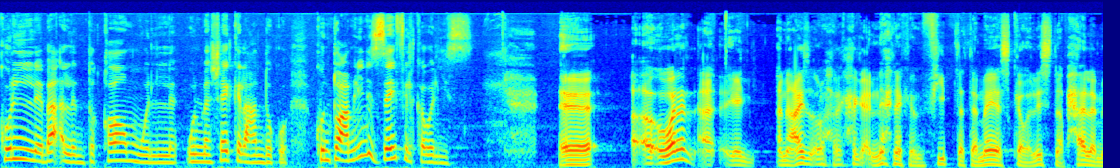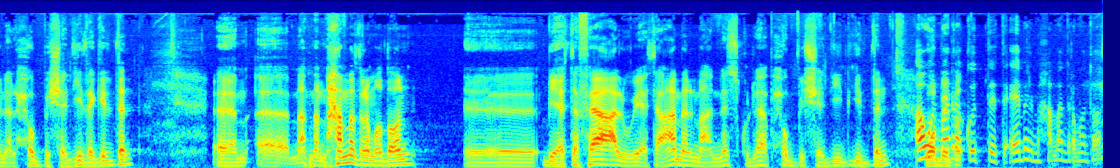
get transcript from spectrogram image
كل بقى الانتقام وال- والمشاكل عندكم. كنتوا عاملين إزاي في الكواليس؟ آه، اولا آه، يعني أنا عايز أقول لحضرتك حاجة إن إحنا كان في بتتميز كواليسنا بحالة من الحب شديدة جدا. آه، محمد رمضان بيتفاعل ويتعامل مع الناس كلها بحب شديد جدا. أول وبيبقى- مرة كنت تقابل محمد رمضان؟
